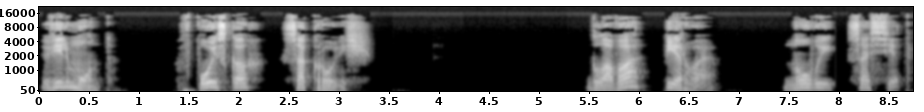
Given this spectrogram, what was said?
Вильмонт. В поисках сокровищ. Глава первая. Новый сосед.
